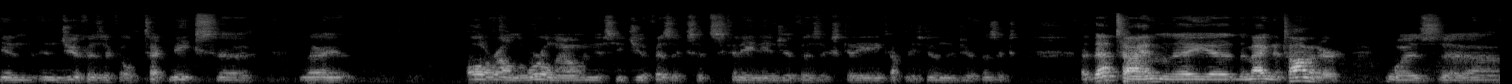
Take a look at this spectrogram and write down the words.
in in geophysical techniques. Uh, they all around the world now. When you see geophysics, it's Canadian geophysics, Canadian companies doing the geophysics. At that time, the uh, the magnetometer was uh,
